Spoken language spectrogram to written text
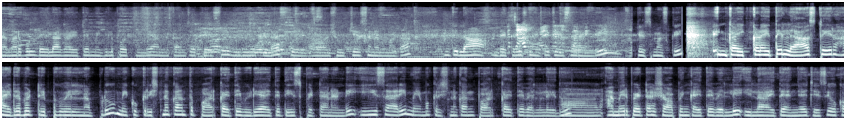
మెమరబుల్ డే లాగా అయితే మిగిలిపోతుంది. అందుకని చెప్పేసి వీడియో కూడా షూట్ చేశాను అనమాట ఇంక ఇలా డెకరేషన్ అయితే చేశారండి క్రిస్మస్కి. ఇంకా ఇక్కడైతే లాస్ట్ ఇయర్ హైదరాబాద్ ట్రిప్కి వెళ్ళినప్పుడు మీకు కృష్ణకాంత్ పార్క్ అయితే వీడియో అయితే తీసి పెట్టానండి. ఈసారి మేము కృష్ణకాంత్ పార్క్ అయితే వెళ్ళలేదు. అమీర్పేట షాపింగ్కి అయితే వెళ్ళి ఇలా అయితే ఎంజాయ్ చేసి ఒక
